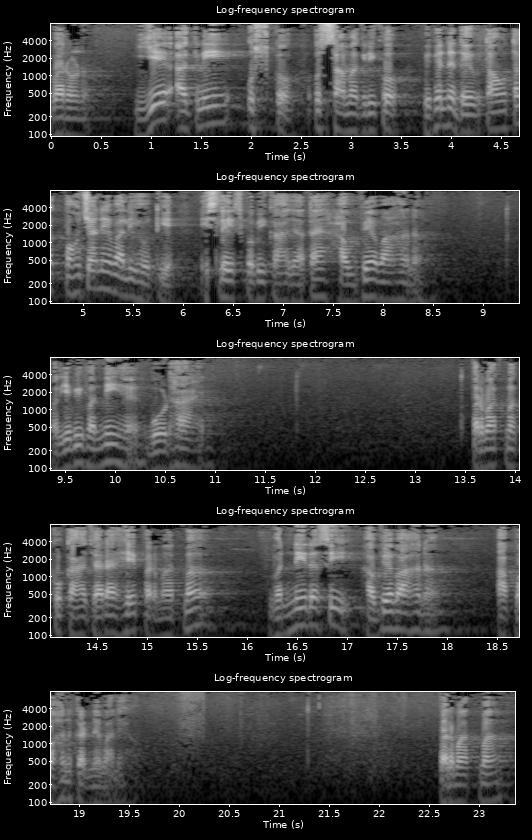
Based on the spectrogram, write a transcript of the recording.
वरुण ये अग्नि उसको, उस सामग्री को विभिन्न देवताओं तक पहुँचाने वाली होती है। इसलिए इसको भी कहा जाता है हव्य वाहन और ये भी वन्नी है, वोढ़ा है। तो परमात्मा को कहा जा रहा है, हे परमात्मा, वन्नी रसी हव्य वाहन आप वहन करने वाले हो। परमात्मा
